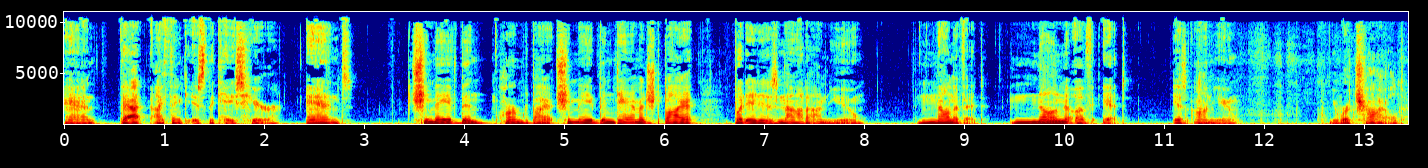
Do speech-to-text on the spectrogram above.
And that, I think, is the case here. And she may have been harmed by it, she may have been damaged by it, but it is not on you. None of it. None of it is on you. You were a child.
